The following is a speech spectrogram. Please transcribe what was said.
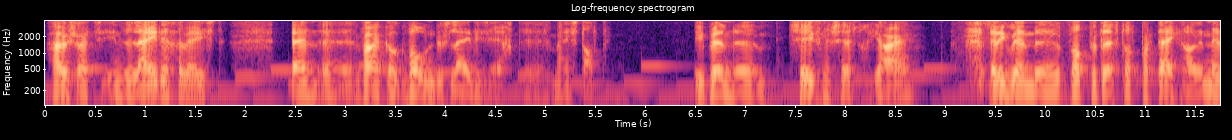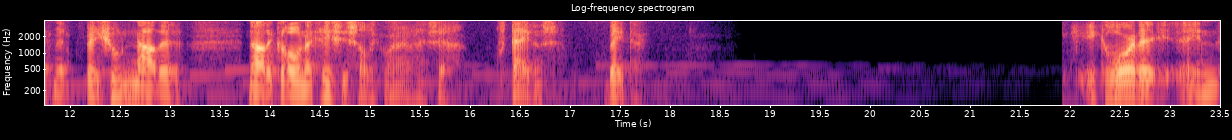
huisarts in Leiden geweest. En eh, waar ik ook woon, dus Leiden is echt mijn stad. Ik ben eh, 67 jaar en ik ben wat betreft dat praktijkhouden net met pensioen na de na de coronacrisis, zal ik maar eh, zeggen. Of tijdens, beter. Ik, ik hoorde in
